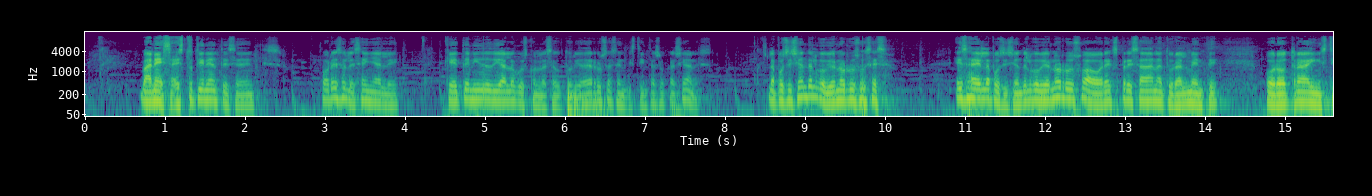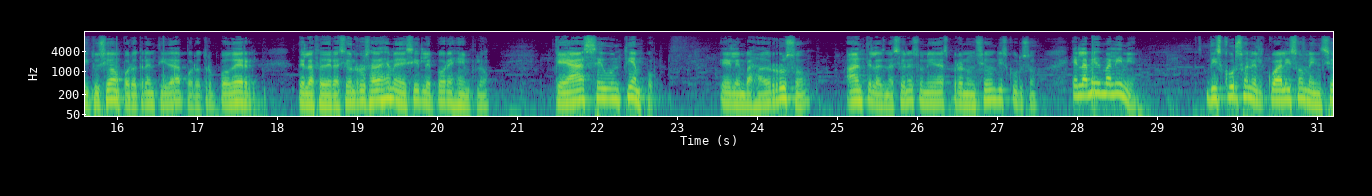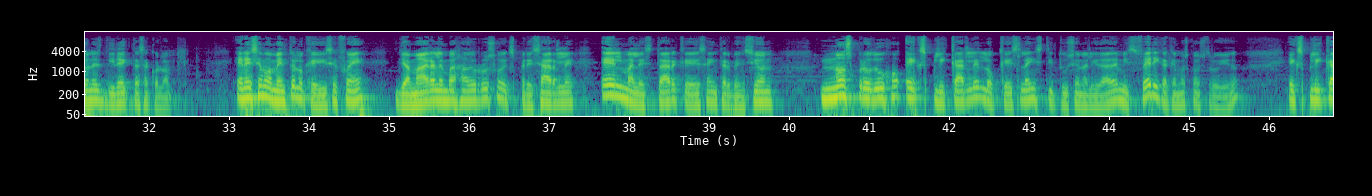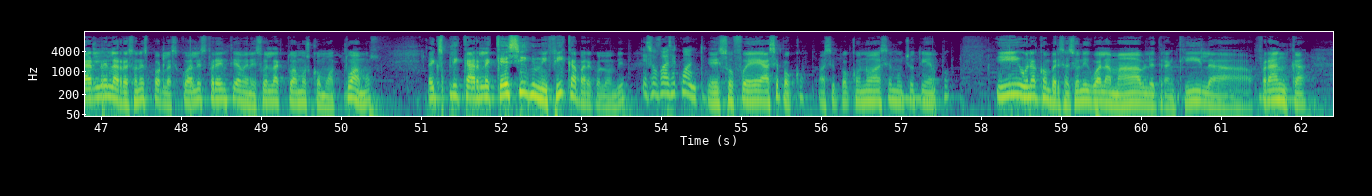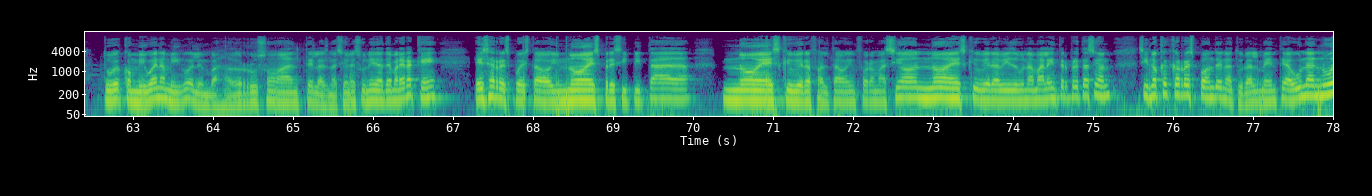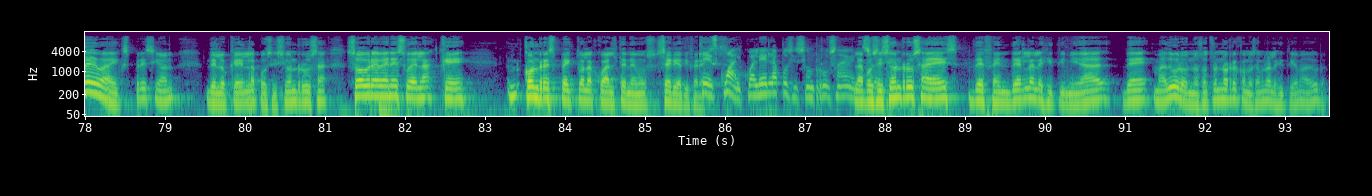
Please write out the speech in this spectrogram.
Vanessa, esto tiene antecedentes. Por eso le señalé que he tenido diálogos con las autoridades rusas en distintas ocasiones. La posición del gobierno ruso es esa. Esa es la posición del gobierno ruso ahora expresada naturalmente por otra institución, por otra entidad, por otro poder de la Federación Rusa. Déjeme decirle, por ejemplo, que hace un tiempo el embajador ruso ante las Naciones Unidas pronunció un discurso en la misma línea, discurso en el cual hizo menciones directas a Colombia. En ese momento lo que hice fue llamar al embajador ruso, expresarle el malestar que esa intervención nos produjo, explicarle lo que es la institucionalidad hemisférica que hemos construido, explicarle las razones por las cuales frente a Venezuela actuamos como actuamos, explicarle qué significa para Colombia. ¿Eso fue hace cuánto? Eso fue hace poco, hace poco, no hace mucho tiempo. Y una conversación igual amable, tranquila, franca, tuve con mi buen amigo, el embajador ruso, ante las Naciones Unidas. De manera que esa respuesta hoy no es precipitada, no es que hubiera faltado información, no es que hubiera habido una mala interpretación, sino que corresponde naturalmente a una nueva expresión de lo que es la posición rusa sobre Venezuela que con respecto a la cual tenemos serias diferencias. ¿Qué es cuál? ¿Cuál es la posición rusa de Venezuela? La posición rusa es defender la legitimidad de Maduro. Nosotros no reconocemos la legitimidad de Maduro.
